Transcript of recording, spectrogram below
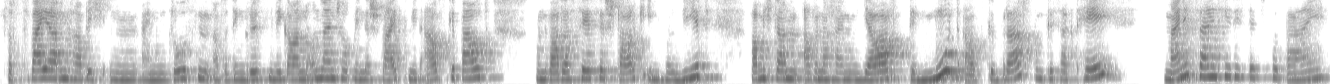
vor zwei Jahren habe ich einen, großen, also den größten veganen Online-Shop in der Schweiz mit aufgebaut und war da sehr, sehr stark involviert, habe mich dann aber nach einem Jahr den Mut aufgebracht und gesagt, hey, meine Zeit hier ist jetzt vorbei.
